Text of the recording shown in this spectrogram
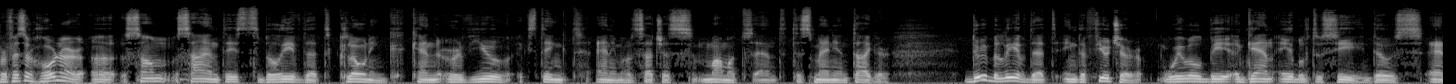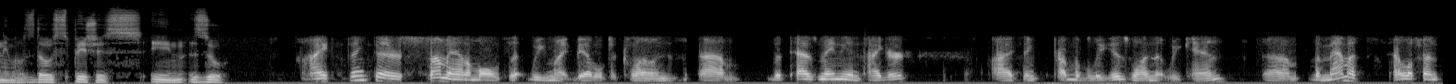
Professor Horner, uh, some scientists believe that cloning can review extinct animals such as mammoth and Tasmanian tiger. Do you believe that in the future we will be again able to see those animals, those species in zoo? I think there's some animals that we might be able to clone. Um, the Tasmanian tiger, I think, probably is one that we can. Um, the mammoth elephant,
